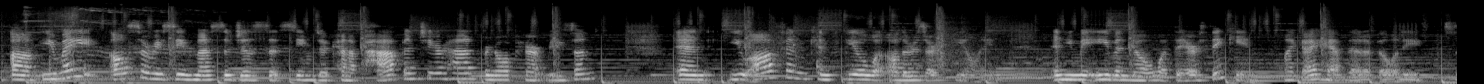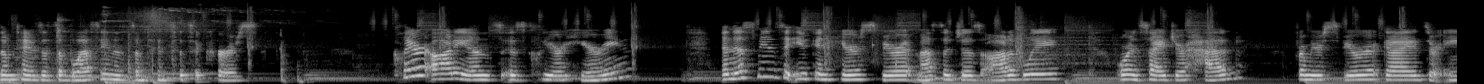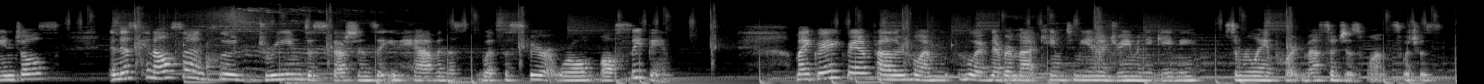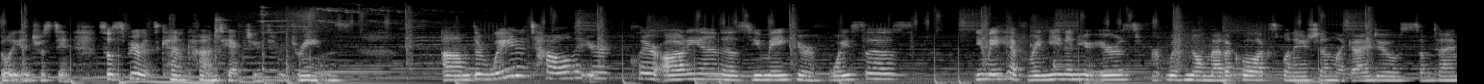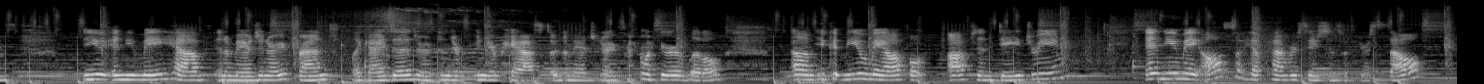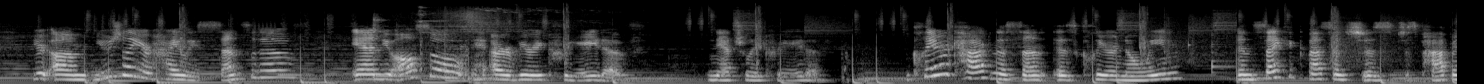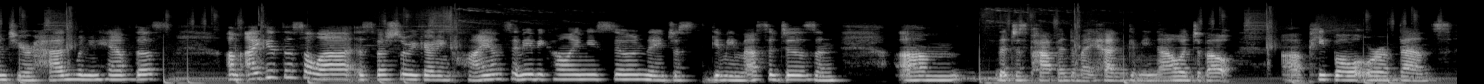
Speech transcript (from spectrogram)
Um, you may also receive messages that seem to kind of pop into your head for no apparent reason. And you often can feel what others are feeling. And you may even know what they are thinking. Like I have that ability. Sometimes it's a blessing and sometimes it's a curse. Clairaudience is clear hearing. And this means that you can hear spirit messages audibly or inside your head from your spirit guides or angels. And this can also include dream discussions that you have in this with the spirit world while sleeping. My great grandfather, who I'm who I've never met, came to me in a dream and he gave me some really important messages once, which was really interesting. So spirits can contact you through dreams. Um, the way to tell that you're clairaudient is you may hear voices. You may have ringing in your ears for, with no medical explanation, like I do sometimes you and you may have an imaginary friend like I did, or in your in your past, an imaginary friend when you were little. Um, you could you may often daydream, and you may also have conversations with yourself. You're um, usually you're highly sensitive, and you also are very creative, naturally creative. Claircognizant is clear knowing and psychic messages just pop into your head when you have this. Um, I get this a lot, especially regarding clients that may be calling me soon. They just give me messages and um, that just pop into my head and give me knowledge about uh, people or events.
